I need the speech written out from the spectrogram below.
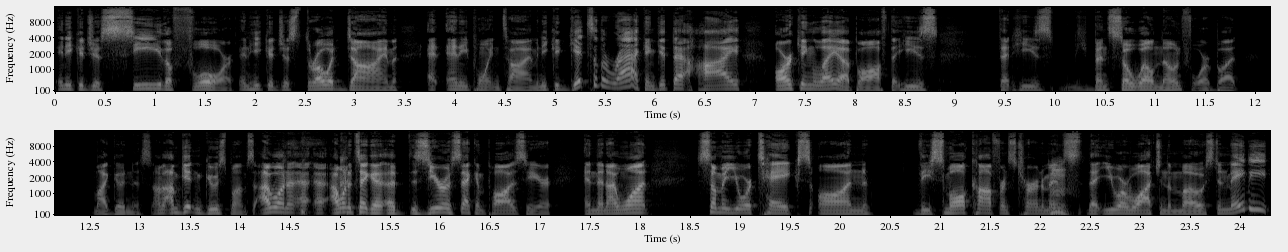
and he could just see the floor and he could just throw a dime at any point in time. And he could get to the rack and get that high arcing layup off that he's that he's been so well known for. But my goodness, I'm, I'm getting goosebumps. I want to I, I want to take a, a zero second pause here, and then I want some of your takes on the small conference tournaments hmm. that you are watching the most, and maybe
